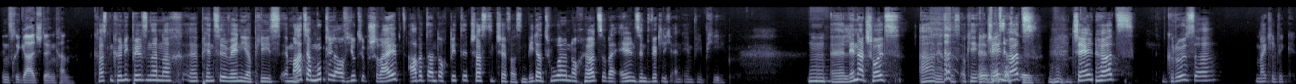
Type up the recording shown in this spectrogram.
ins Regal stellen kann. Carsten König Pilsener nach äh, Pennsylvania, please. Äh, Martha Munkel auf YouTube schreibt, aber dann doch bitte Justin Jefferson. Weder Tour noch Hertz oder Allen sind wirklich ein MVP. Hm. Äh, Lennart Scholz, ah, das ist okay. Jalen Hurts, Jalen Hurts, größer Michael Wick.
